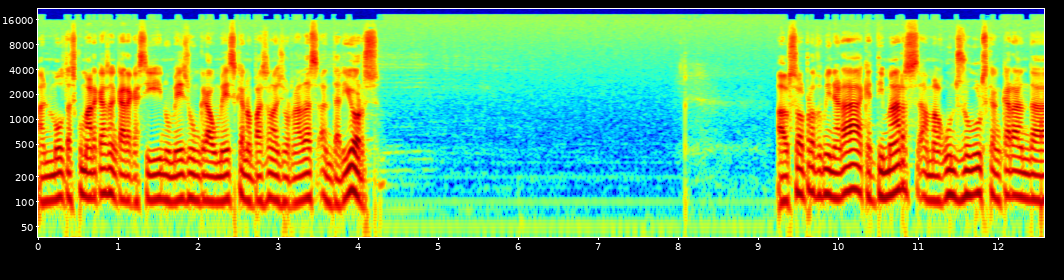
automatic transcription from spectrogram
en moltes comarques, encara que sigui només un grau més que no pas en les jornades anteriors. El sol predominarà aquest dimarts amb alguns núvols que encara han de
